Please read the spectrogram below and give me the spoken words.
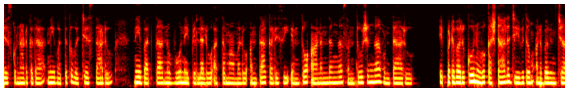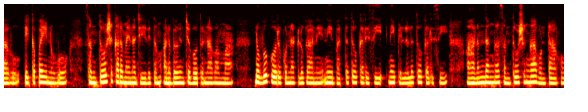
చేసుకున్నాడు కదా నీ వద్దకు వచ్చేస్తాడు. నీ భర్త నువ్వు నీ పిల్లలు అత్తమామలు అంతా కలిసి ఎంతో ఆనందంగా సంతోషంగా ఉంటారు. ఇప్పటి వరకు నువ్వు కష్టాల జీవితం అనుభవించావు. ఇకపై నువ్వు సంతోషకరమైన జీవితం అనుభవించబోతున్నావమ్మా. నువ్వు కోరుకున్నట్లుగానే నీ భర్తతో కలిసి నీ పిల్లలతో కలిసి ఆనందంగా సంతోషంగా ఉంటావు.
